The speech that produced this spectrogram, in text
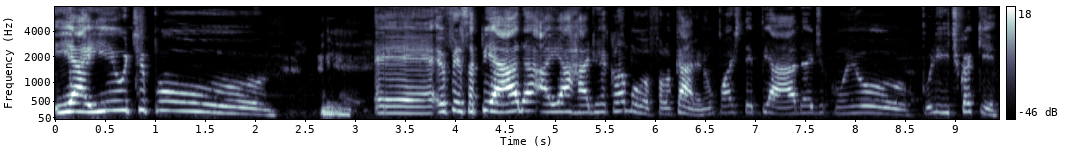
E aí o tipo. É, eu fiz essa piada, aí a rádio reclamou. Falou, cara, não pode ter piada de cunho político aqui.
